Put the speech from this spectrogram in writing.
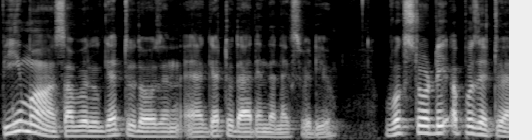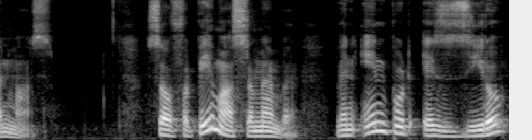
PMOS, I will get to those and uh, get to that in the next video, works totally opposite to NMOS. So for PMOS, remember, when input is zero,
